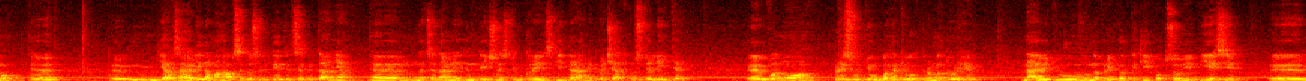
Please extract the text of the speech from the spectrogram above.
ну, е, е, я взагалі намагався дослідити це питання е, національної ідентичності в українській драмі початку століття. Е, Воно присутнє у багатьох драматургів, навіть у, наприклад, такій попсовій п'єсі е,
